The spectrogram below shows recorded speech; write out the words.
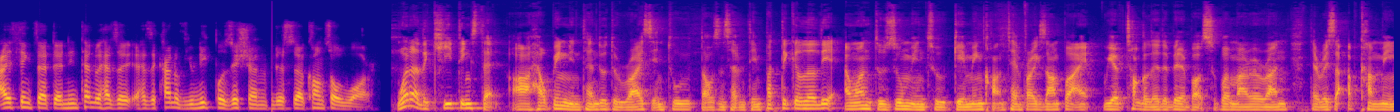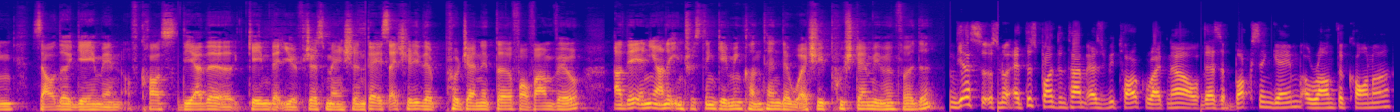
I think that Nintendo has a has a kind of unique position in this uh, console war. What are the key things that are helping Nintendo to rise in 2017? Particularly, I want to zoom into gaming content. For example, I, we have talked a little bit about Super Mario Run. There is an upcoming Zelda game, and of course, the other game that you've just mentioned. That is actually the progenitor for Farmville. Are there any other interesting gaming content that will actually push them even further? Yes. So at this point in time, as we talk right now, there's a boxing game around the corner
